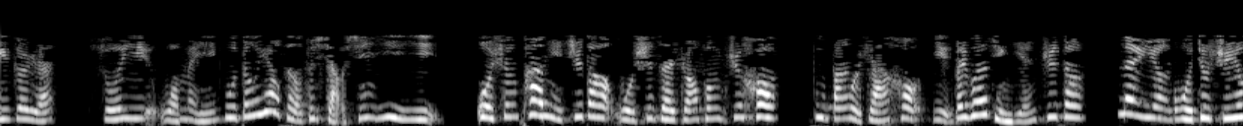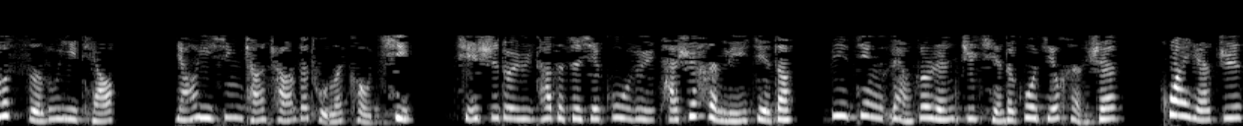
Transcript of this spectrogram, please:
一个人，所以我每一步都要走的小心翼翼。我生怕你知道我是在装疯之后不帮我，然后也被温景言知道，那样我就只有死路一条。姚一兴长长的吐了口气，其实对于他的这些顾虑，他是很理解的，毕竟两个人之前的过节很深。换言之。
